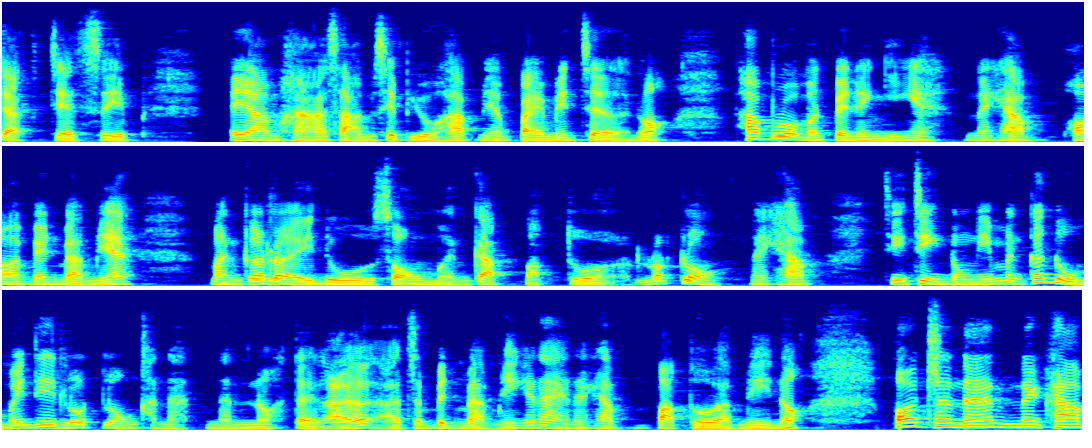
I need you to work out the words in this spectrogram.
จาก 70 พยายามหา 30 อยู่ครับ ยังไปไม่เจอเนาะภาพรวมมันเป็นอย่างนี้ไงนะครับ พอมันเป็นแบบนี้มันก็เลยดูทรงเหมือนกับปรับตัวลดลงนะครับ จริง ๆ ตรงนี้มันก็ดูไม่ได้ลดลงขนาดนั้นเนาะแต่อาจจะเป็นแบบนี้ก็ได้นะครับ ปรับตัวแบบนี้เนาะเพราะฉะนั้นนะครับ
